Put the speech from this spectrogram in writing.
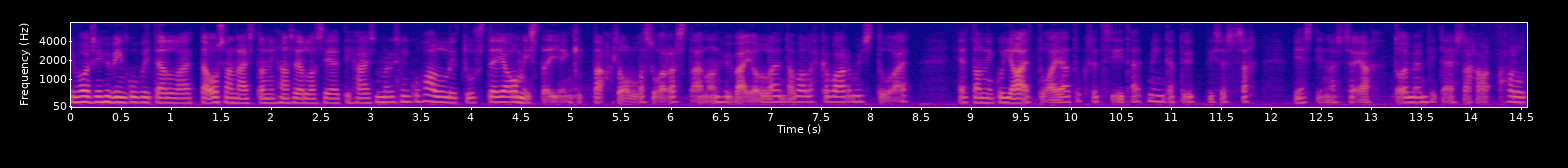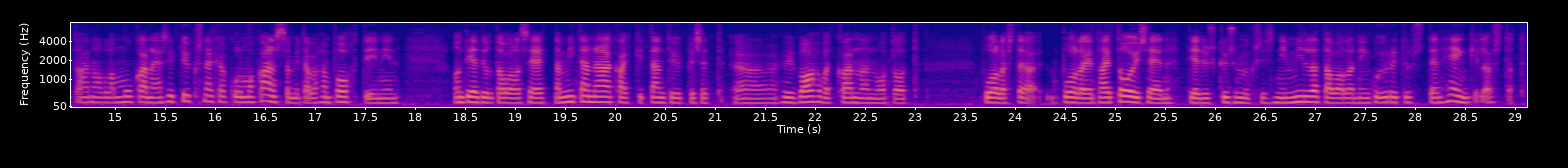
Ja voisin hyvin kuvitella, että osa näistä on ihan sellaisia, että ihan esimerkiksi niin kuin hallitusten ja omistajienkin tasolla suorastaan on hyvä jollain tavalla ehkä varmistua, että, että on niin kuin jaettu ajatukset siitä, että minkä tyyppisessä viestinnässä ja toimenpiteessä halutaan olla mukana. Ja sitten yksi näkökulma kanssa, mitä vähän pohtii, niin on tietyllä tavalla se, että mitä nämä kaikki tämän tyyppiset hyvin vahvat kannanotot – puolesta, puoleen tai toiseen tietyissä kysymyksissä, niin millä tavalla niin kuin yritysten henkilöstöt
